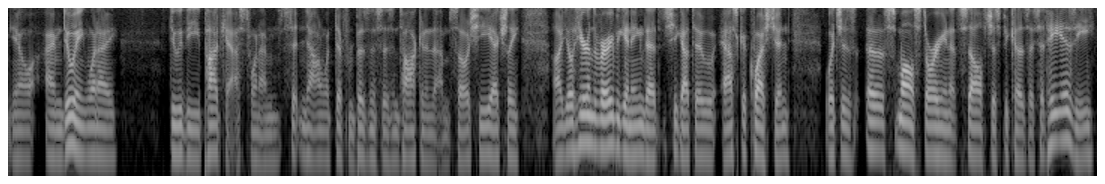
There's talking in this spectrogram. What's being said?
you know I'm doing when I do the podcast when I'm sitting down with different businesses and talking to them. So she actually, uh, you'll hear in the very beginning that she got to ask a question, which is a small story in itself, just because I said, "Hey Izzy,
